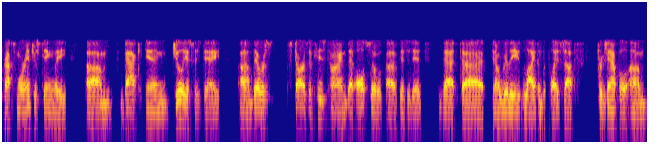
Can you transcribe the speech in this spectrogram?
perhaps more interestingly, um, back in Julius's day, um, there were stars of his time that also uh, visited that uh, you know really livened the place up. For example, um,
